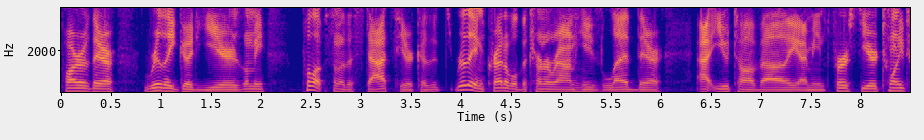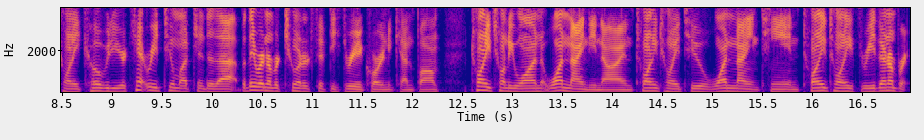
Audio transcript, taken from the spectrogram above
part of their really good years. Let me pull up some of the stats here because it's really incredible the turnaround he's led there at Utah Valley. I mean, first year, 2020, COVID year, can't read too much into that, but they were number 253 according to KenPom. 2021, 199. 2022, 119. 2023, they're number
